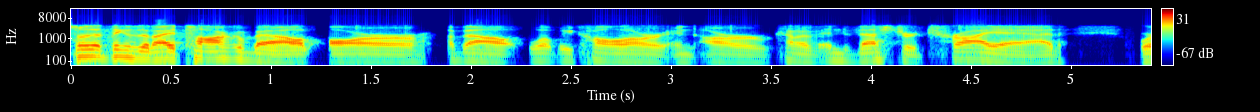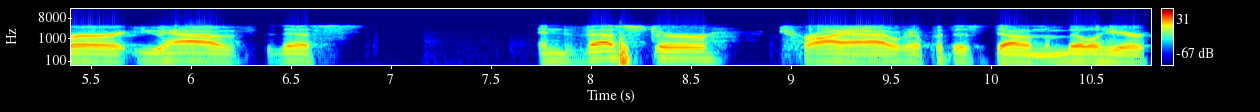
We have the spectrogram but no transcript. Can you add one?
Some of the things that I talk about are about what we call our, our kind of investor triad, where you have this investor triad. We're going to put this down in the middle here.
